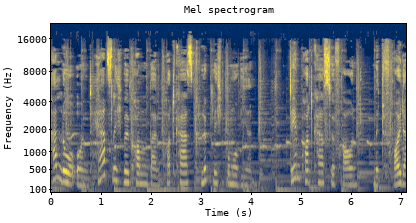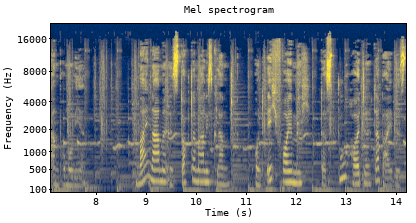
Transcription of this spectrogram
Hallo und herzlich willkommen beim Podcast Glücklich Promovieren, dem Podcast für Frauen mit Freude am Promovieren. Mein Name ist Dr. Marlies Klamt und ich freue mich, dass du heute dabei bist.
